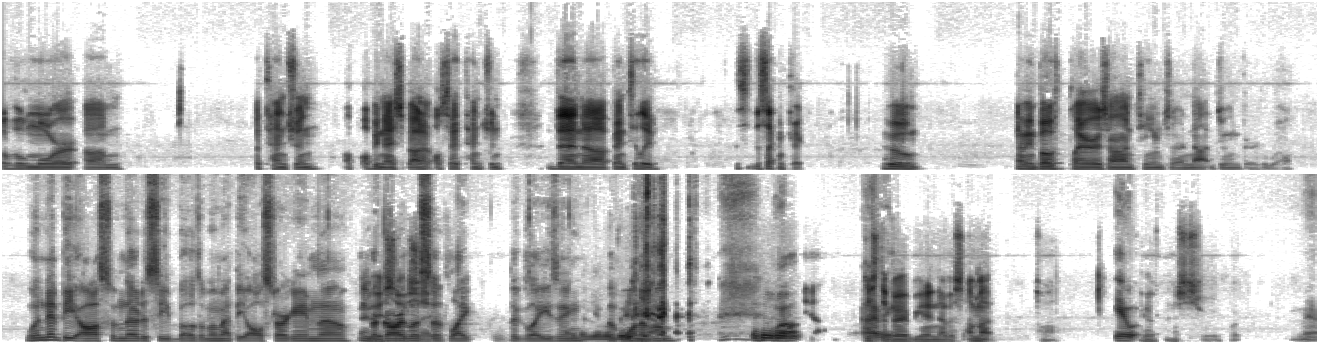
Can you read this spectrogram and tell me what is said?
a little more um, attention. I'll, I'll be nice about it. I'll say attention Then uh, Fantilli, this is the second pick, who, I mean, both players are on teams that are not doing very well. Wouldn't it be awesome though to see both of them at the All Star game though, That'd be so regardless of like the glazing think it would of be. one of them? Well, I Just the mean, very beginning of this. I'm not. it, I this really yeah,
